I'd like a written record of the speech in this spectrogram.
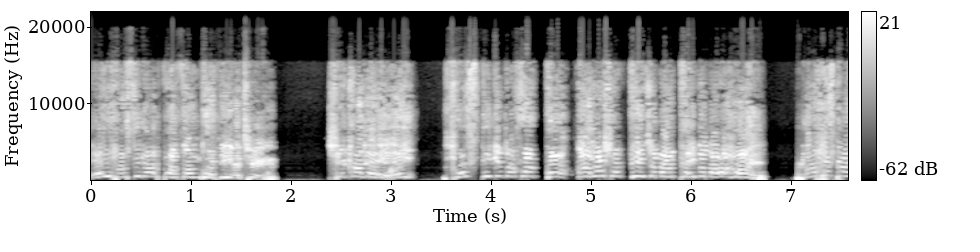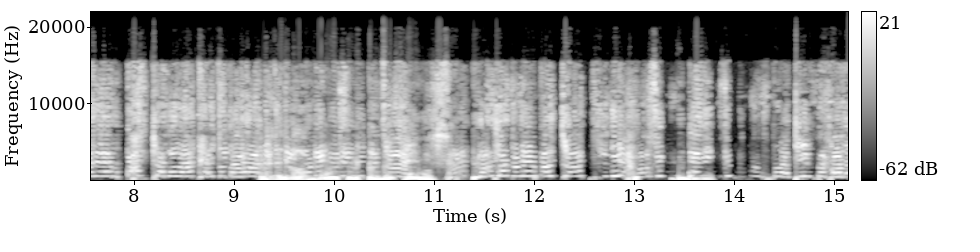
এই হাসিনার পতন ঘটিয়েছে সেখানে এই শক্তিকে যখন কালো শক্তি হিসেবে আখ্যায়িত দেওয়া হয় রাজাকারের বাচ্চা বলে আখ্যায়িত দেওয়া হয় রাজাকারের বাচ্চা চিন্তা করে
